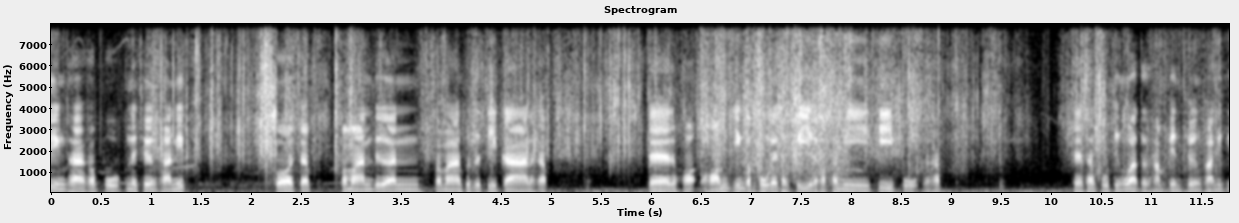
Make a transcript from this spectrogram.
ริงๆถ้าเขาปลูกในเชิงพาณิชย์ก็จะประมาณเดือนประมาณพฤศจิกานะครับ แต่หอหอมจริงก็ปลูกได้ทั้งปีนะครับ ถ้ามีที่ปลูกนะครับ แต่ถ้าพูดถึงว่าจะทำเป็นเชิงพาณิชย์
